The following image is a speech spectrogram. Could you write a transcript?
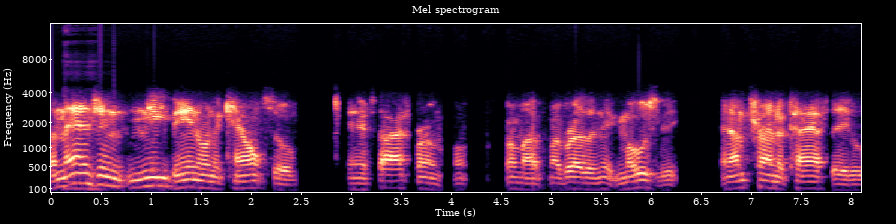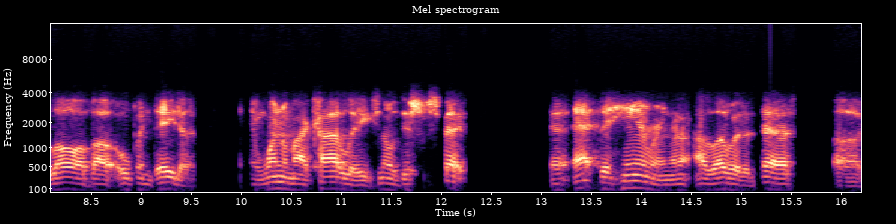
Imagine me being on the council, and aside from from my, my brother Nick Mosby, and I'm trying to pass a law about open data. And one of my colleagues, no disrespect, at the hearing, and I love her to death, uh,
